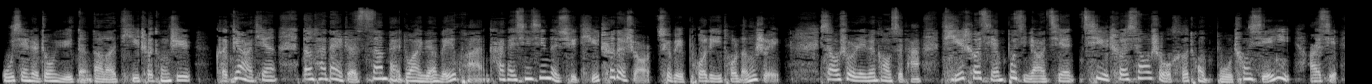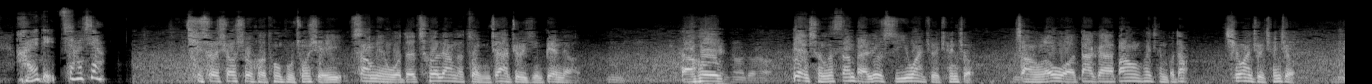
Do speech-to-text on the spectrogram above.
吴先生终于等到了提车通知。可第二天，当他带着三百多万元尾款，开开心心的去提车的时候，却被泼了一头冷水。销售人员告诉他，提车前不仅要签汽车销售合同补充协议，而且还得加价。汽车销售合同补充协议上面，我的车辆的总价就已经变掉了。嗯。然后变成了多少？变成了三百六十一万九千九，涨了我大概八万块钱不到，七万九千九。嗯。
